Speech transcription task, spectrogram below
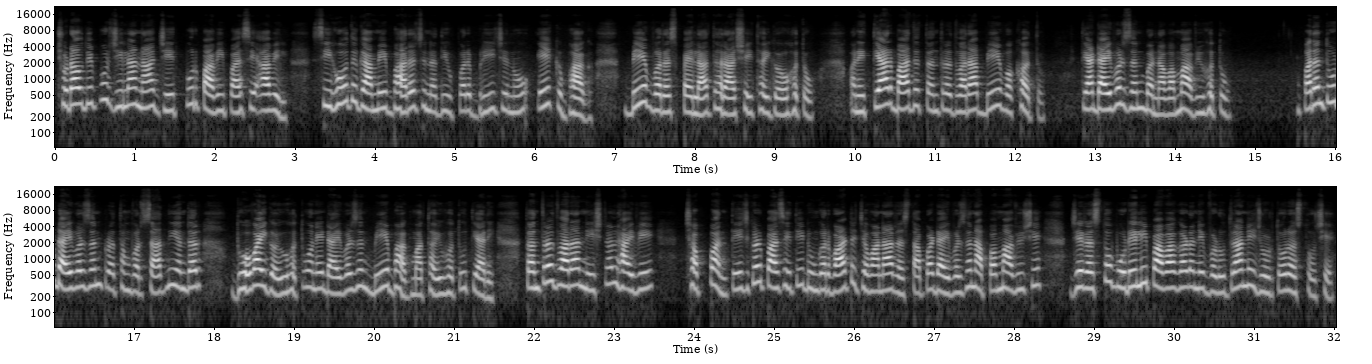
છોટાઉદેપુર જિલ્લાના જેતપુર પાવી પાસે આવેલ સિહોદ ગામે ભારજ નદી ઉપર બ્રિજનો એક ભાગ બે વર્ષ પહેલાં ધરાશય થઈ ગયો હતો અને ત્યારબાદ તંત્ર દ્વારા બે વખત ત્યાં ડાયવર્ઝન બનાવવામાં આવ્યું હતું. પરંતુ ડાયવર્ઝન પ્રથમ વરસાદની અંદર ધોવાઈ ગયું હતું અને ડાયવર્ઝન બે ભાગમાં થયું હતું ત્યારે તંત્ર દ્વારા નેશનલ હાઈવે છપ્પન તેજગઢ પાસેથી ડુંગરવાટ જવાના રસ્તા પર ડાયવર્ઝન આપવામાં આવ્યું છે, જે રસ્તો બોડેલી, પાવાગઢ અને વડોદરાને જોડતો રસ્તો છે.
